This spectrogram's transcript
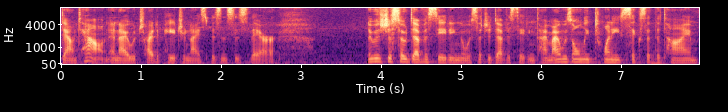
downtown and I would try to patronize businesses there. It was just so devastating. It was such a devastating time. I was only 26 at the time,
